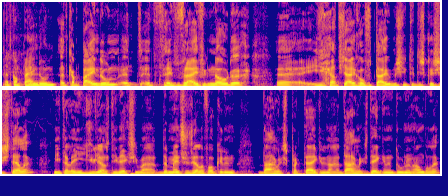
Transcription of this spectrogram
Het kan pijn doen. Het kan pijn doen. Het, het heeft wrijving nodig. je gaat je eigen overtuiging misschien te discussie stellen. Niet alleen jullie als directie, maar de mensen zelf ook in hun dagelijkse praktijk, hun dagelijks denken en doen en handelen.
